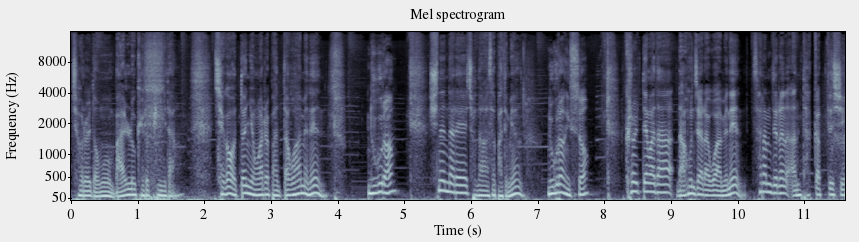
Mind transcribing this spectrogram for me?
저를 너무 말로 괴롭힙니다. 제가 어떤 영화를 봤다고 하면은 누구랑? 쉬는 날에 전화 와서 받으면 누구랑 있어? 그럴 때마다 나 혼자라고 하면은 사람들은 안타깝듯이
